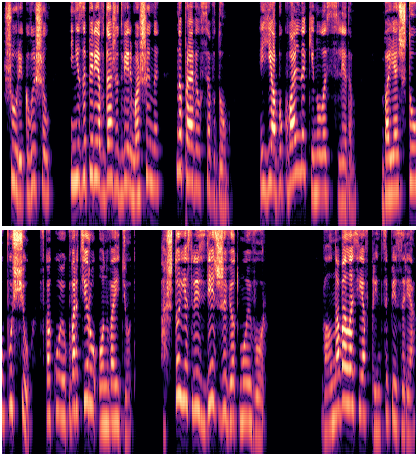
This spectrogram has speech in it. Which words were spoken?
Шурик вышел и, не заперев даже дверь машины, направился в дом. Я буквально кинулась следом, боясь, что упущу, в какую квартиру он войдет. А что, если здесь живет мой вор? Волновалась я, в принципе, зря,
